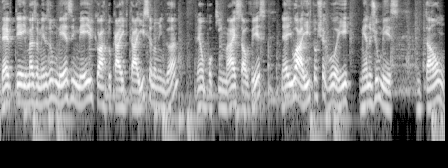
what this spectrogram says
deve ter aí mais ou menos um mês e meio que o Arthur Kaique tá aí, se eu não me engano, né, um pouquinho mais talvez, né, e o Ayrton chegou aí menos de um mês. Então,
